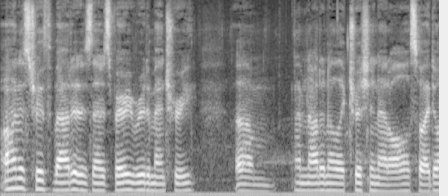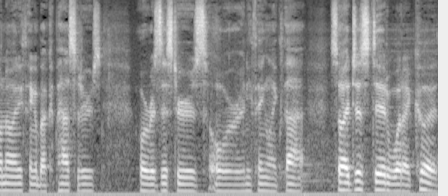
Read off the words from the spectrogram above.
Honest truth about it is that it's very rudimentary. Um, I'm not an electrician at all so I don't know anything about capacitors or resistors or anything like that. So I just did what I could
